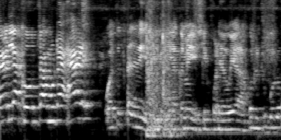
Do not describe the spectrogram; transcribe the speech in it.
હેડ લે મોટા હેડ. ઓય તો તમે એસી પડ્યા હોય યાર આખો જૂઠું બોલો.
